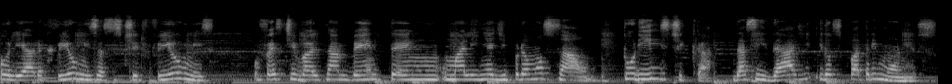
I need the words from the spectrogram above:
olhar filmes, assistir filmes, o festival também tem uma linha de promoção turística da cidade e dos patrimônios.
